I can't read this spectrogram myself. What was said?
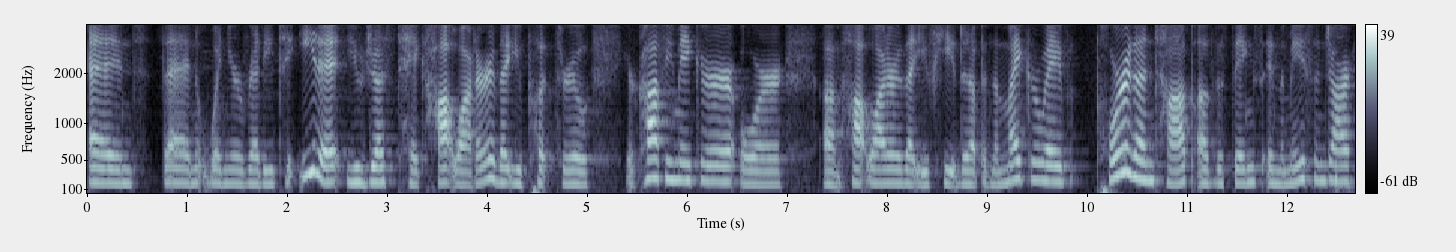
and then when you're ready to eat it, you just take hot water that you put through your coffee maker or um, hot water that you've heated up in the microwave, pour it on top of the things in the mason jar,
